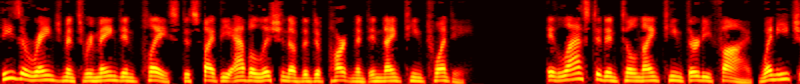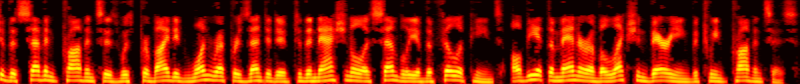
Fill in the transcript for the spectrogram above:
These arrangements remained in place despite the abolition of the department in 1920. It lasted until 1935, when each of the seven provinces was provided one representative to the National Assembly of the Philippines, albeit the manner of election varying between provinces.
